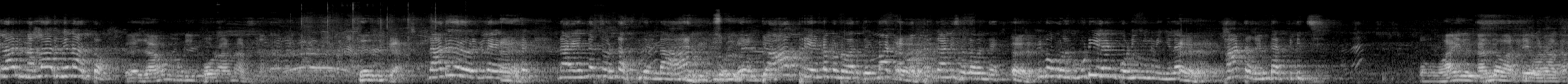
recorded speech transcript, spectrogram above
எல்லாரும் நல்லா இருங்கன்னு அர்த்தம். பேசாம முடி போடான்னு அர்த்தம். தெரிஞ்சுக்க. நடுவர்களே நான் என்ன சொல்ல வந்தேன்னா? டாக்டர் என்ன பண்ணுவார் தெரியுமா? டாக்டருக்காண்டி சொல்ல வந்தேன். இப்போ உங்களுக்கு முடியலன்னு போனீங்கன்னு வைங்களேன். ஹார்ட்டை ரெண்டா கிழிச்சு உங்க வாயில நல்ல வார்த்தையே வராதா?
